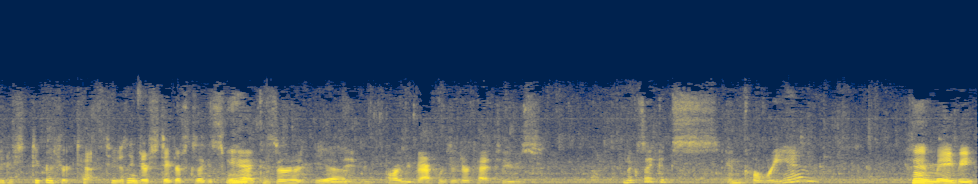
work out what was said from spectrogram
Either stickers or tattoos. I think they're stickers because I can swing Yeah, because they're Yeah. they'd probably be backwards if they're tattoos. Looks like it's in Korean, Maybe.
